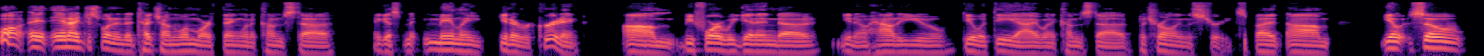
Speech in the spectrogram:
Well, and, and I just wanted to touch on one more thing when it comes to, I guess, mainly, you know, recruiting. Um, before we get into, you know, how do you deal with DEI when it comes to patrolling the streets? But, um, you know, so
